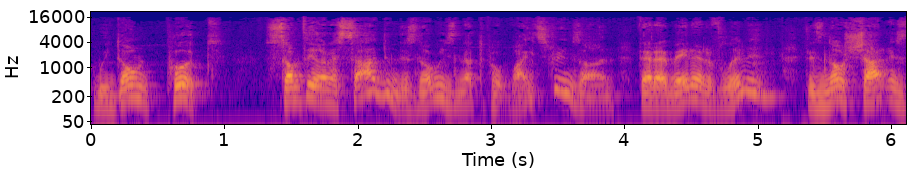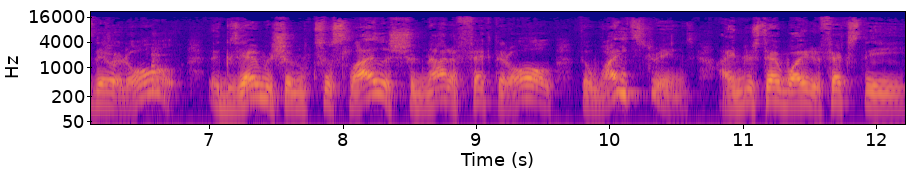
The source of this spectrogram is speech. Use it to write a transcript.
we don't put something on a sadin, there's no reason not to put white strings on that are made out of linen. There's no shatnez there at all. Examination slice should not affect at all the white strings. I understand why it affects the,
